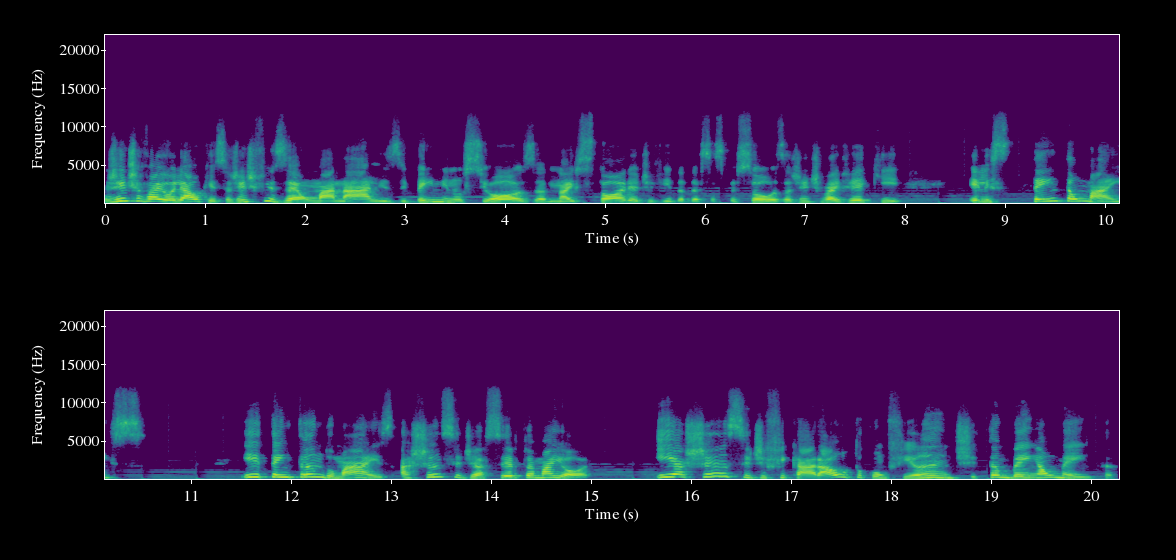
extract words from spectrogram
A gente vai olhar o que? Se a gente fizer uma análise bem minuciosa na história de vida dessas pessoas, a gente vai ver que eles tentam mais, e tentando mais, a chance de acerto é maior. E a chance de ficar autoconfiante também aumenta.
